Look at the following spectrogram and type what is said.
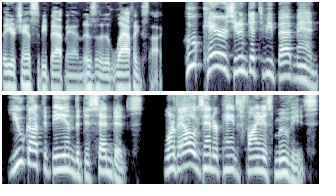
that your chance to be Batman is a laughing stock. Who cares? You didn't get to be Batman. You got to be in The Descendants, one of Alexander Payne's finest movies.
